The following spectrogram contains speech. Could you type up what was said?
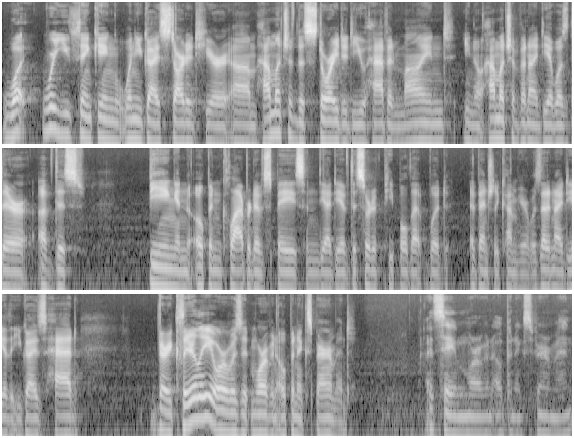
What were you thinking when you guys started here? Um, how much of the story did you have in mind? You know, how much of an idea was there of this being an open collaborative space and the idea of the sort of people that would eventually come here? Was that an idea that you guys had very clearly, or was it more of an open experiment? I'd say more of an open experiment.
